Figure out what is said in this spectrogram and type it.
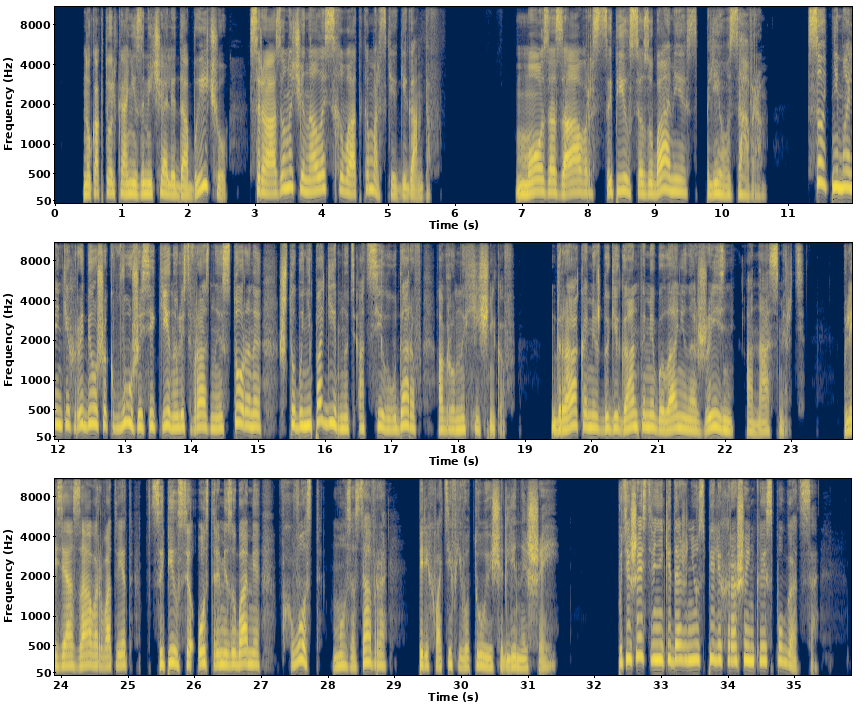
Но как только они замечали добычу, сразу начиналась схватка морских гигантов. Мозазавр сцепился зубами с плеозавром. Сотни маленьких рыбешек в ужасе кинулись в разные стороны, чтобы не погибнуть от силы ударов огромных хищников. Драка между гигантами была не на жизнь, а на смерть. Плезиозавр в ответ вцепился острыми зубами в хвост мозазавра, перехватив его туловище длинной шеей. Путешественники даже не успели хорошенько испугаться,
